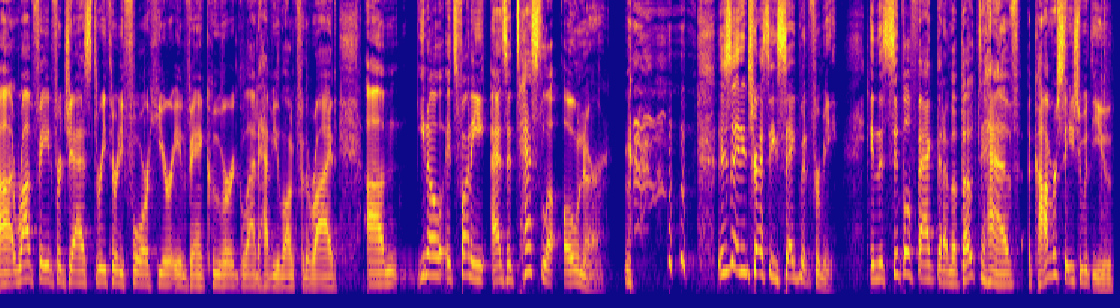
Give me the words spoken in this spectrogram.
Uh, Rob Fade for Jazz 334 here in Vancouver. Glad to have you along for the ride. Um, you know, it's funny, as a Tesla owner, this is an interesting segment for me in the simple fact that I'm about to have a conversation with you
